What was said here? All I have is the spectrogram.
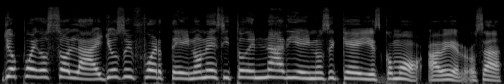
yo puedo sola y yo soy fuerte y no necesito de nadie y no sé qué. Y es como, a ver, o sea,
